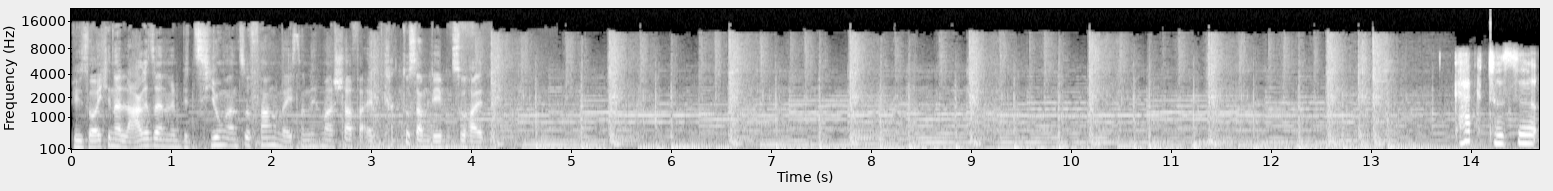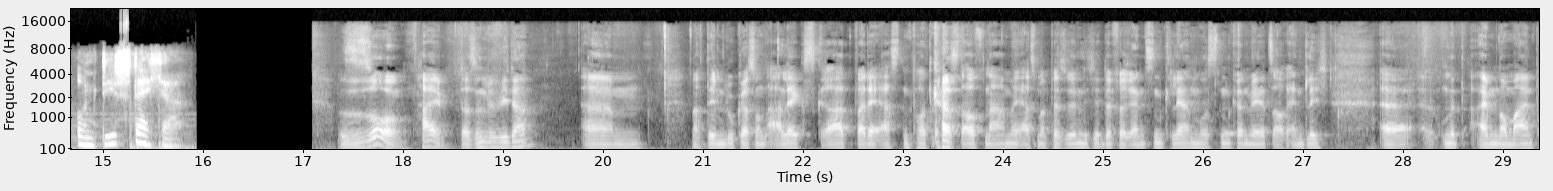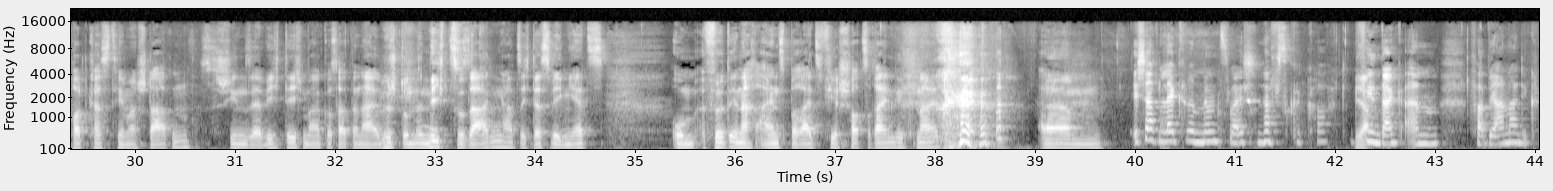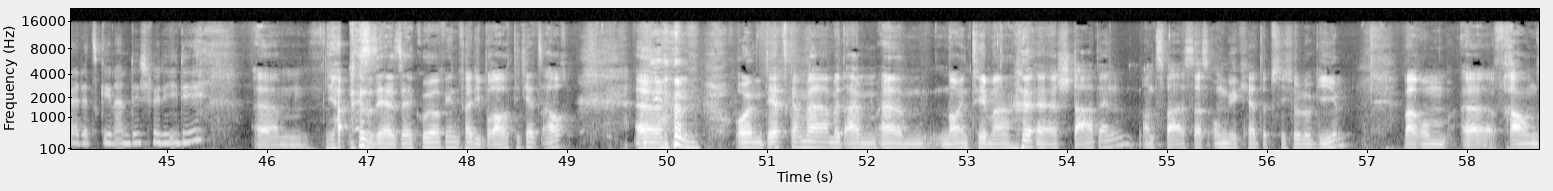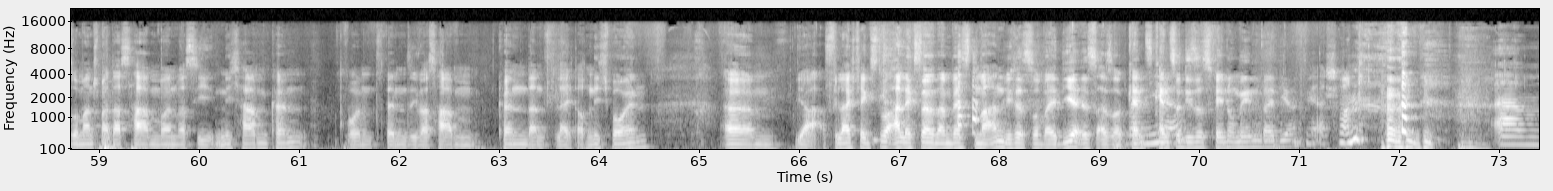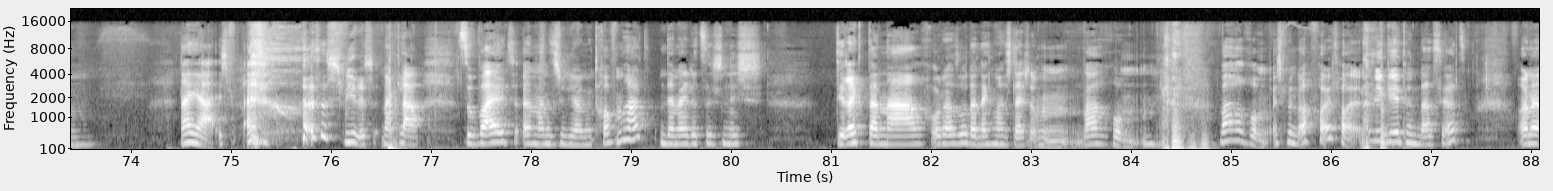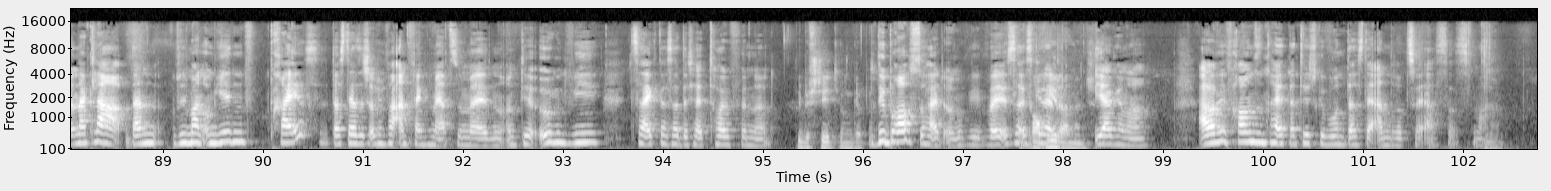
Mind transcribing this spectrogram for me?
Wie soll ich in der Lage sein, eine Beziehung anzufangen, wenn ich es noch nicht mal schaffe, einen Kaktus am Leben zu halten? Kaktusse und die Stecher. So, hi, da sind wir wieder. Ähm, nachdem Lukas und Alex gerade bei der ersten Podcast-Aufnahme erstmal persönliche Differenzen klären mussten, können wir jetzt auch endlich äh, mit einem normalen Podcast-Thema starten. Es schien sehr wichtig. Markus hatte eine halbe Stunde nichts zu sagen, hat sich deswegen jetzt um Viertel nach eins bereits vier Shots reingeknallt. ähm, ich habe leckeren Nimm zwei Schnaps gekocht. Ja. Vielen Dank an Fabiana. Die Credits gehen an dich für die Idee. Ähm, ja, sehr, sehr cool auf jeden Fall. Die brauchte ich jetzt auch. ähm, und jetzt können wir mit einem ähm, neuen Thema äh, starten. Und zwar ist das umgekehrte Psychologie warum äh, Frauen so manchmal das haben wollen, was sie nicht haben können. Und wenn sie was haben können, dann vielleicht auch nicht wollen. Ähm, ja, vielleicht fängst du, Alex, dann am besten mal an, wie das so bei dir ist. Also kennst, kennst du dieses Phänomen bei dir? Ja, schon. ähm, naja, ich, also, es ist schwierig. Na klar, sobald äh, man sich mit jemandem getroffen hat und der meldet sich nicht direkt danach oder so, dann denkt man sich gleich, hm, warum? warum? Ich bin doch voll toll. Wie geht denn das jetzt? Und dann, na klar, dann will man um jeden Preis, dass der sich auf jeden Fall anfängt mehr zu melden und dir irgendwie zeigt, dass er dich halt toll findet. Die Bestätigung gibt. Die brauchst du halt irgendwie. Weil es, es braucht halt jeder halt, Mensch. Ja, genau. Aber wir Frauen sind halt natürlich gewohnt, dass der andere zuerst das macht. Ja.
